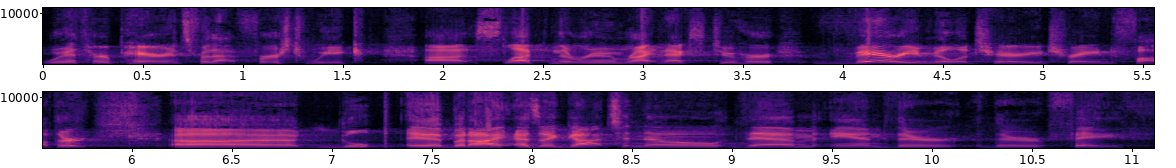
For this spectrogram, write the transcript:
with her parents for that first week, uh, slept in the room right next to her very military trained father. Uh, gulp. Uh, but I, as I got to know them and their, their faith,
